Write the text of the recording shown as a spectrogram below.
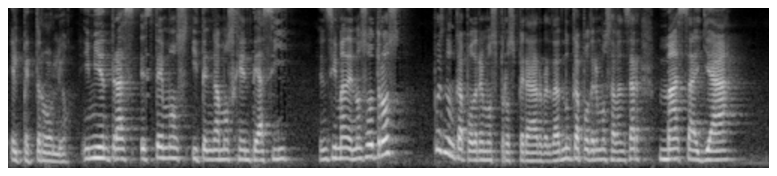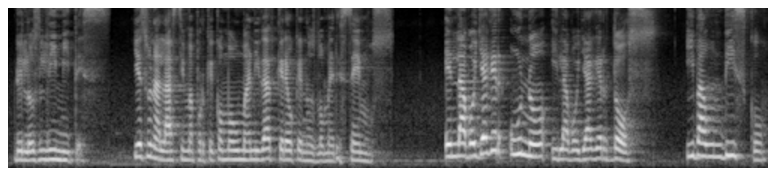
el petróleo. Y mientras estemos y tengamos gente así encima de nosotros, pues nunca podremos prosperar, ¿verdad? Nunca podremos avanzar más allá de los límites. Y es una lástima porque como humanidad creo que nos lo merecemos. En la Voyager 1 y la Voyager 2 iba un disco,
